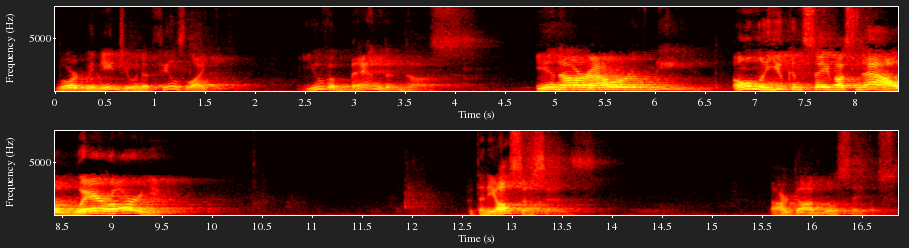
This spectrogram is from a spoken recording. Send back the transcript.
Lord, we need you, and it feels like you've abandoned us in our hour of need. Only you can save us now. Where are you? But then he also says, Our God will save us.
